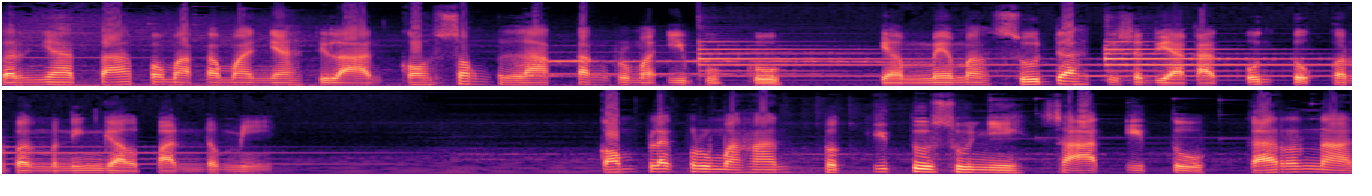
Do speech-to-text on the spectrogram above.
Ternyata pemakamannya di lahan kosong belakang rumah ibuku yang memang sudah disediakan untuk korban meninggal pandemi. Komplek perumahan begitu sunyi saat itu karena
